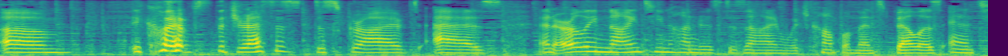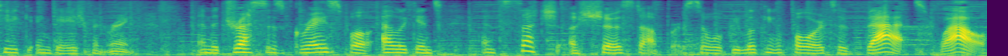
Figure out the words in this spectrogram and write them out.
um, Eclipse, the dress is described as an early 1900s design which complements Bella's antique engagement ring. And the dress is graceful, elegant, and such a showstopper. So we'll be looking forward to that. Wow.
